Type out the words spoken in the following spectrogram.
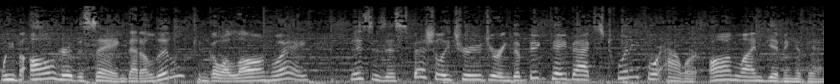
We've all heard the saying that a little can go a long way. This is especially true during the Big Paybacks 24 hour online giving event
